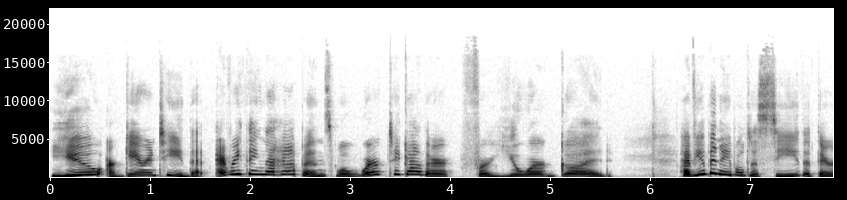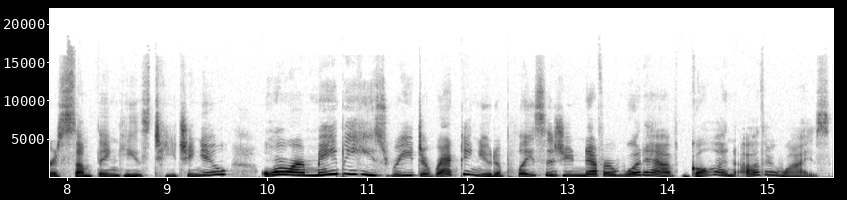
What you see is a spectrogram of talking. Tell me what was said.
you are guaranteed that everything that happens will work together for your good. Have you been able to see that there is something He's teaching you? Or maybe He's redirecting you to places you never would have gone otherwise.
